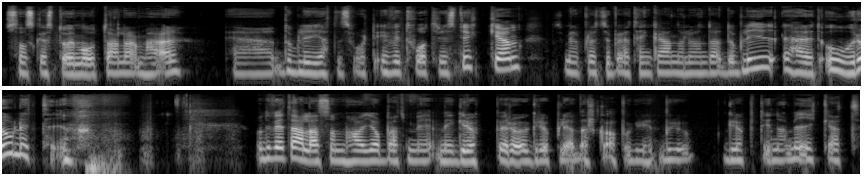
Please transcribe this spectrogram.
som ska stå emot alla de här eh, då blir det jättesvårt. Är vi två, tre stycken som helt plötsligt börjar tänka annorlunda då blir det här ett oroligt team. Och det vet alla som har jobbat med, med grupper och gruppledarskap och grupp, gruppdynamik att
